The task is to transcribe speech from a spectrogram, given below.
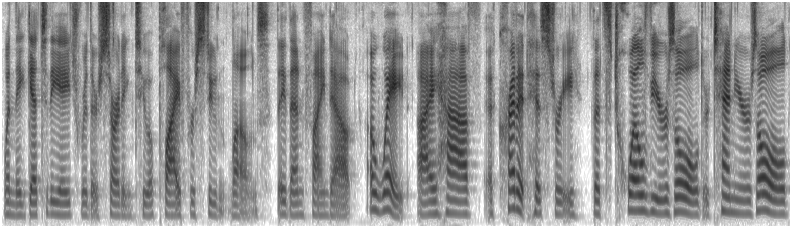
when they get to the age where they're starting to apply for student loans, they then find out, oh, wait, I have a credit history that's 12 years old or 10 years old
